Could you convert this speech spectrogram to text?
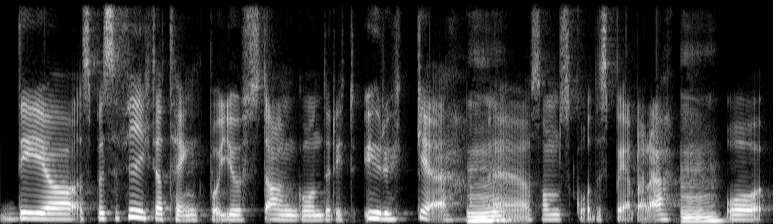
Det jag specifikt har tänkt på just angående ditt yrke mm. eh, som skådespelare. Mm. Och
